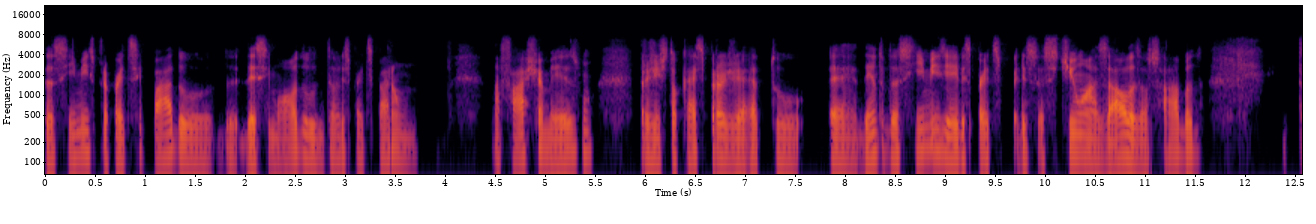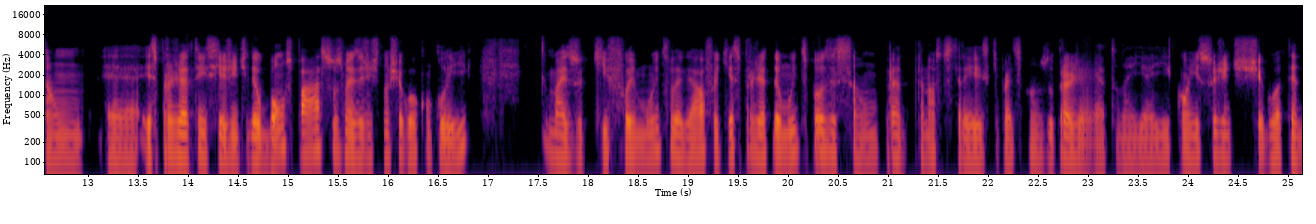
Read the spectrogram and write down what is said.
da Siemens para participar do, desse módulo, então eles participaram na faixa mesmo, para a gente tocar esse projeto é, dentro da Siemens, e aí eles, eles assistiam às aulas ao sábado. Então, é, esse projeto em si, a gente deu bons passos, mas a gente não chegou a concluir mas o que foi muito legal foi que esse projeto deu muita exposição para nós três que participamos do projeto, né? E aí, com isso, a gente chegou a ter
